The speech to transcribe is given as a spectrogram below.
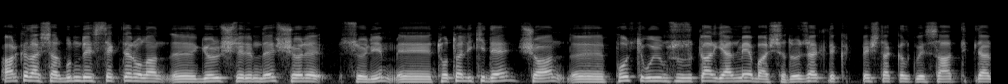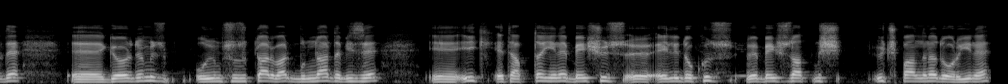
Arkadaşlar bunu destekler olan e, görüşlerimde şöyle söyleyeyim. E, Total 2'de şu an e, pozitif uyumsuzluklar gelmeye başladı. Özellikle 45 dakikalık ve saatliklerde e, gördüğümüz uyumsuzluklar var. Bunlar da bize e, ilk etapta yine 559 ve 563 bandına doğru yine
